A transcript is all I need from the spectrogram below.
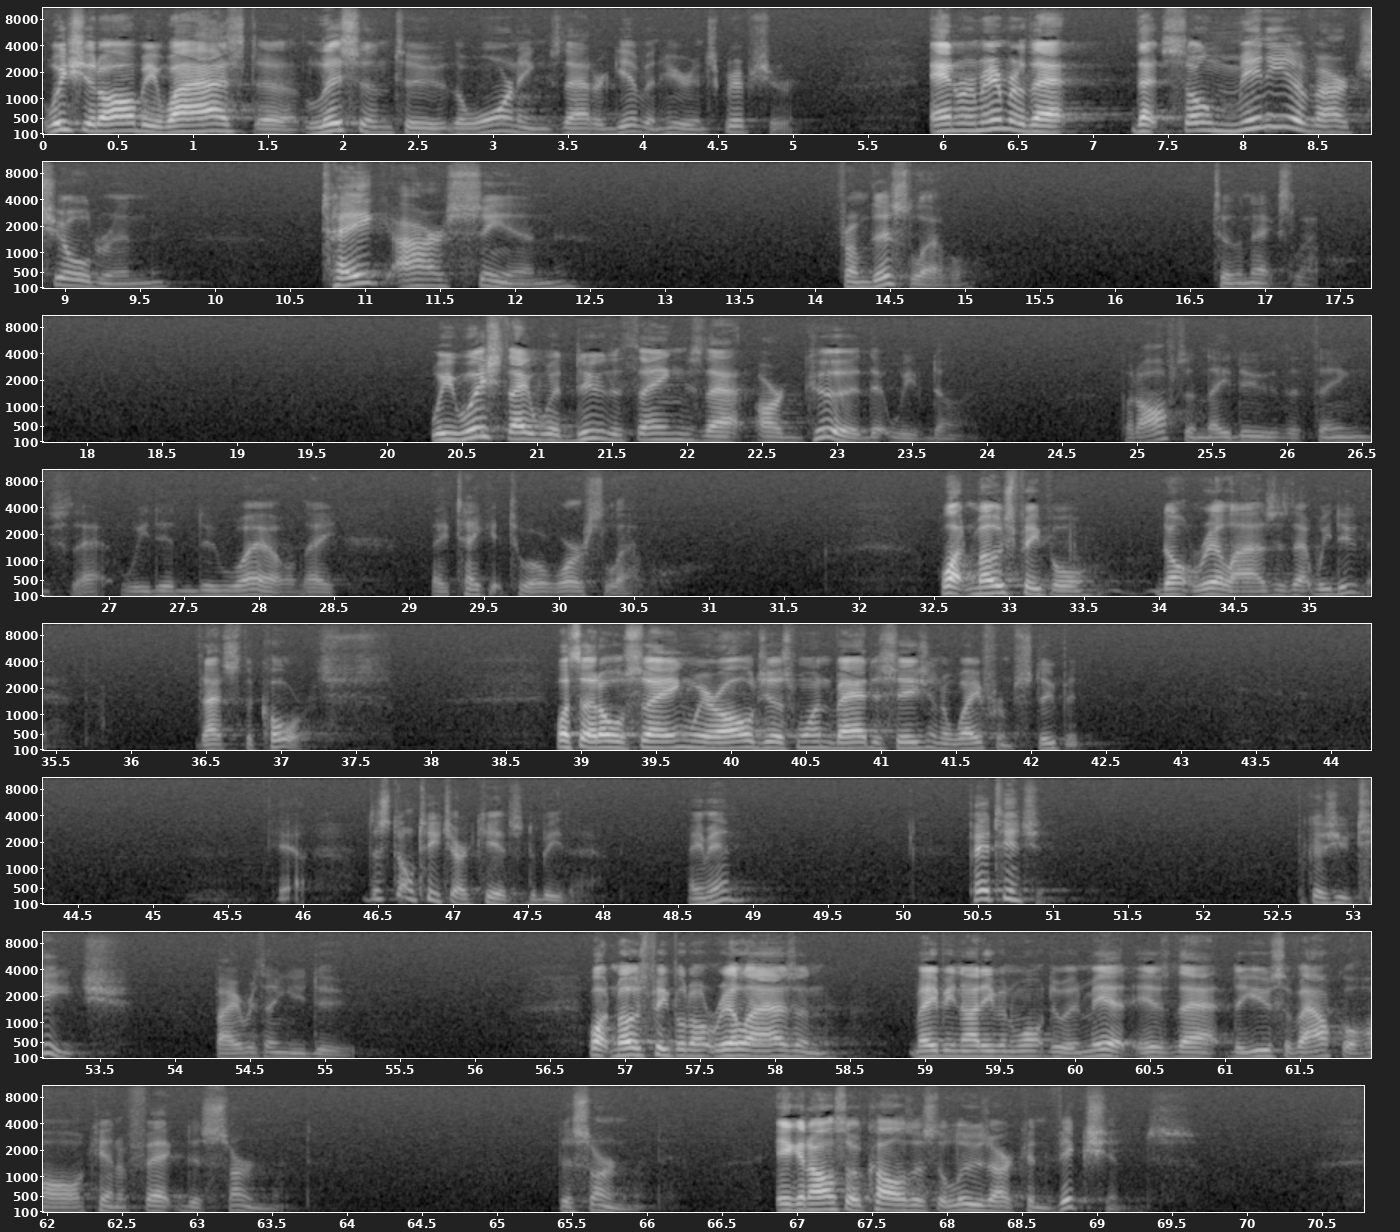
We should all be wise to listen to the warnings that are given here in Scripture. And remember that, that so many of our children take our sin from this level to the next level. We wish they would do the things that are good that we've done, but often they do the things that we didn't do well. They, they take it to a worse level. What most people don't realize is that we do that. That's the course. What's that old saying? We're all just one bad decision away from stupid. Yeah. Just don't teach our kids to be that. Amen? Pay attention. Because you teach by everything you do. What most people don't realize and maybe not even want to admit is that the use of alcohol can affect discernment. Discernment. It can also cause us to lose our convictions.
